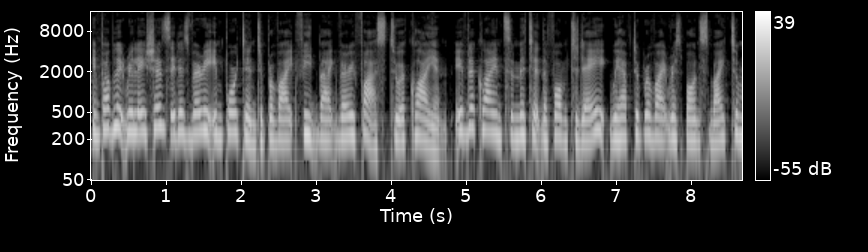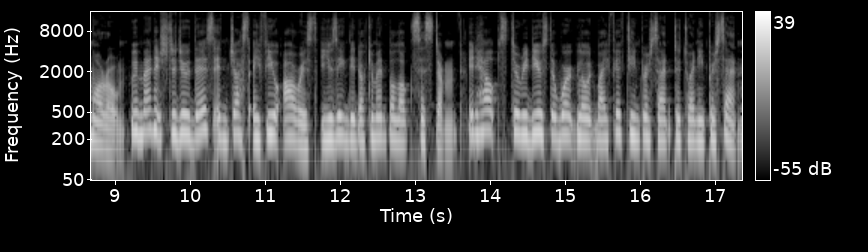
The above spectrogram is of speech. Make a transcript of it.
In public relations, it is very important to provide feedback very fast to a client. If the client submitted the form today, we have to provide response by tomorrow. We managed to do this in just a few hours using the Documentolog system. It helps to reduce the workload by 15% to 20%.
